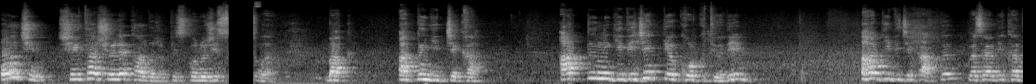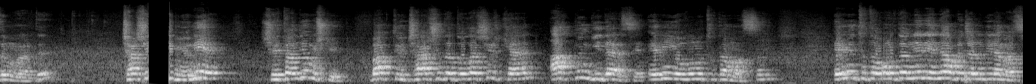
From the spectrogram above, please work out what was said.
Onun için şeytan şöyle kandırır psikolojisi. Bak, aklın gidecek ha. Aklını gidecek diye korkutuyor değil mi? Aha gidecek aklın. Mesela bir kadın vardı. Çarşıya gitmiyor. Niye? Şeytan diyormuş ki, bak diyor çarşıda dolaşırken aklın giderse evin yolunu tutamazsın. Evin tuta orada nereye ne yapacağını bilemezsin.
